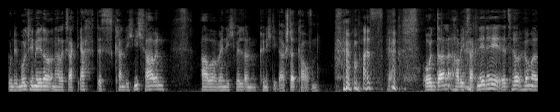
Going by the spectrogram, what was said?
und den Multimeter und hat er gesagt, ja, das kann ich nicht haben, aber wenn ich will, dann kann ich die Werkstatt kaufen. Was? Ja. Und dann habe ich gesagt, nee, nee, jetzt hör, hör mal,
